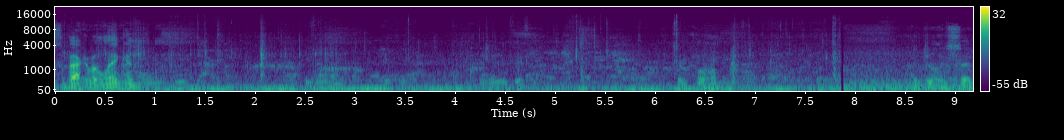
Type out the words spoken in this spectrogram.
It's the back of a Lincoln. Pretty cool, huh? The dually sick.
